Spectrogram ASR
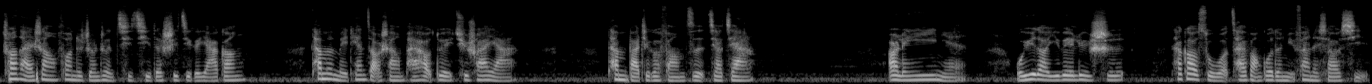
窗台上放着整整齐齐的十几个牙缸。他们每天早上排好队去刷牙。他们把这个房子叫家。二零一一年，我遇到一位律师，他告诉我采访过的女犯的消息。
